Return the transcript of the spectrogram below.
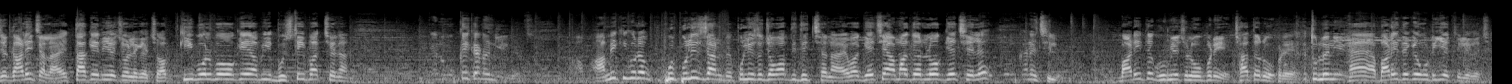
যে গাড়ি চালায় তাকে নিয়ে চলে গেছে। কি বলব ওকে? আমি বুঝতেই পারছি না। কেন? ওকে কেন নিয়ে গেছে? আমি কি করে পুলিশ জানবে? পুলিশ তো জবাব দিতে দিচ্ছে না। এবার গেছে আমাদের লোক গেছিলে ওখানে ছিল? বাড়িতে ঘুমিয়েছিল উপরে ছাতের উপরে। তুলে নিয়ে হ্যাঁ বাড়ি থেকে উঠিয়ে চলে গেছে।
